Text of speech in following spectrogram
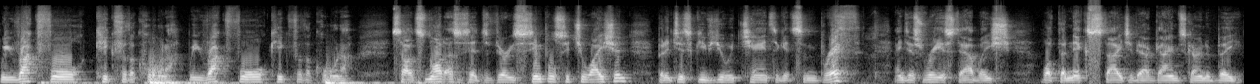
we ruck four, kick for the corner. We ruck four, kick for the corner. So it's not, as I said, it's a very simple situation, but it just gives you a chance to get some breath and just re-establish what the next stage of our game is going to be.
